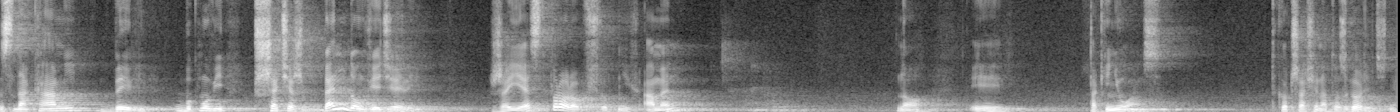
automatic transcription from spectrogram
znakami byli. Bóg mówi: przecież będą wiedzieli, że jest prorok wśród nich. Amen. No i taki niuans. Tylko trzeba się na to zgodzić, nie?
